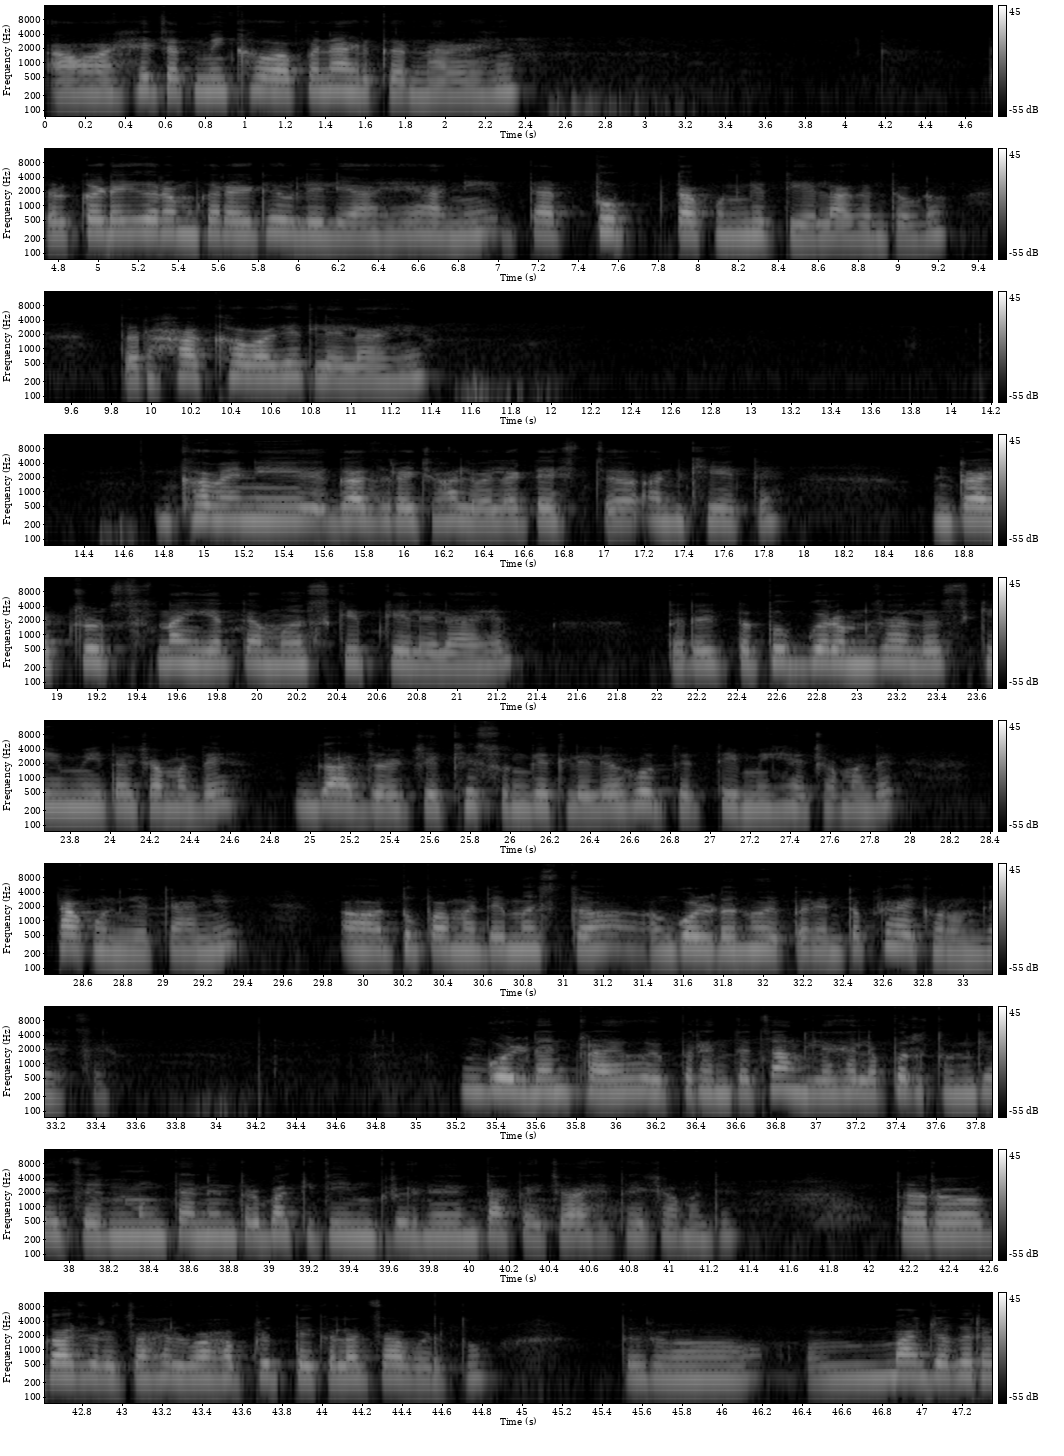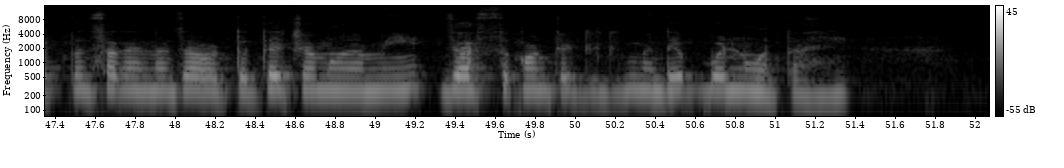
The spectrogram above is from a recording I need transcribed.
ह्याच्यात मी खवा पण ॲड करणार आहे. तर कढई गरम करायला ठेवलेली आहे आणि त्यात तूप टाकून घेते लागन तेवढं. तर हा खवा घेतलेला आहे. खव्याने गाजराच्या हलव्याला टेस्ट आणखी येते. ड्रायफ्रूट्स नाही आहेत त्यामुळे स्किप केलेले आहेत. तर एकदा तूप गरम झालंच की मी त्याच्यामध्ये गाजर जे खिसून घेतलेले होते ते मी ह्याच्यामध्ये टाकून घेते आणि तुपामध्ये मस्त गोल्डन होईपर्यंत फ्राय करून घ्यायचं. गोल्डन फ्राय होईपर्यंत चांगलं ह्याला परतून घ्यायचं आहे मग त्यानंतर बाकीचे इन्ग्रेडियंट टाकायचे आहेत ह्याच्यामध्ये. तर गाजराचा हलवा हा प्रत्येकालाच आवडतो. तर माझ्या घरात पण सगळ्यांनाच आवडतं त्याच्यामुळे मी जास्त क्वांटिटीमध्ये बनवत आहे.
